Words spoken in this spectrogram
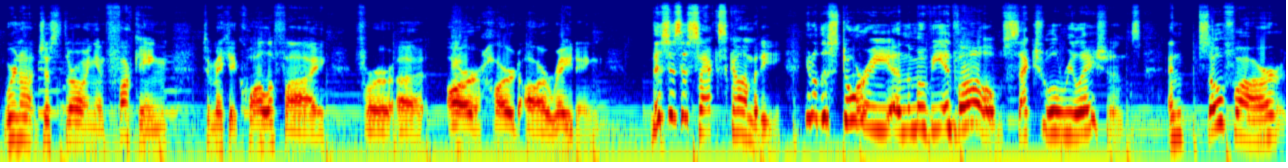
We're not just throwing in fucking to make it qualify for a R hard R rating. This is a sex comedy. You know, the story and the movie involves sexual relations. And so far,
